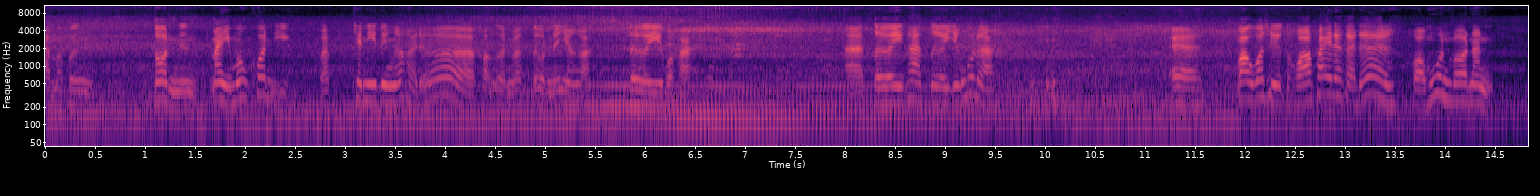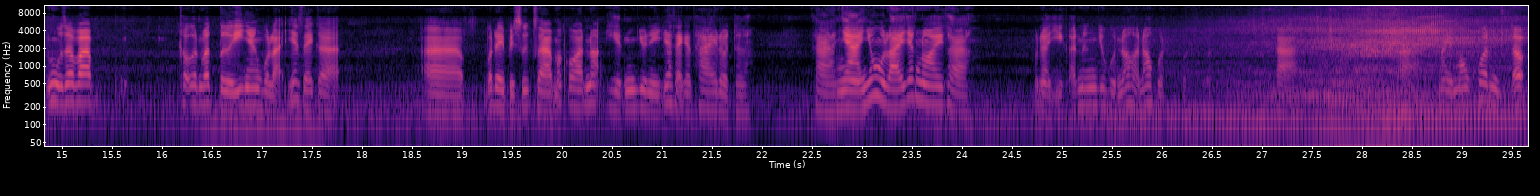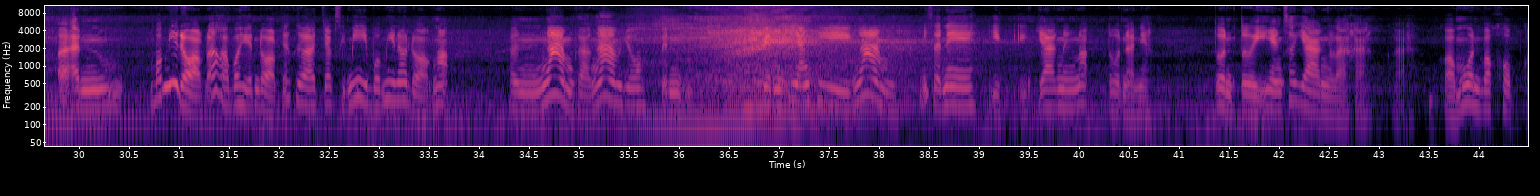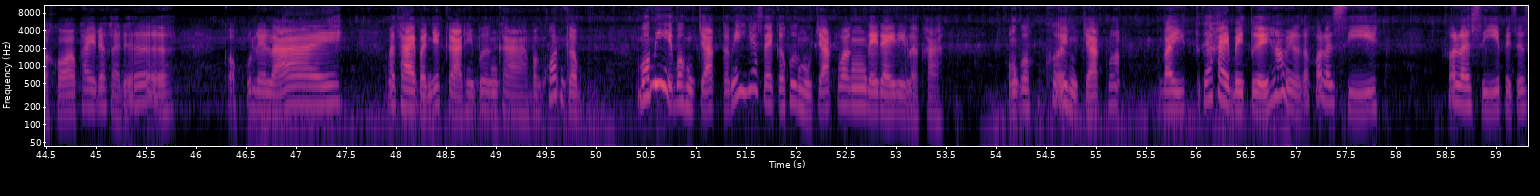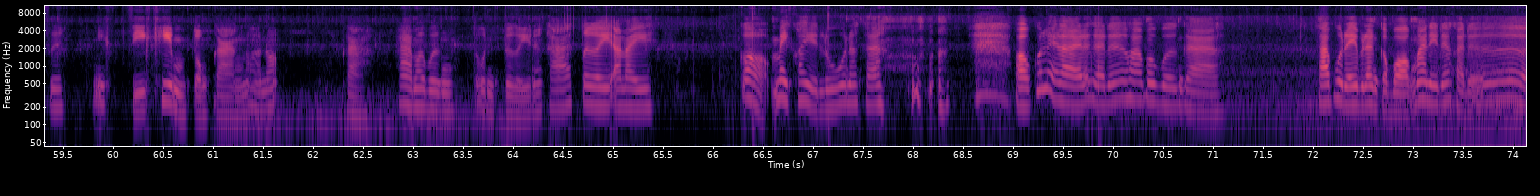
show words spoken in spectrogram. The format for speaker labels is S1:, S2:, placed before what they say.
S1: ามาเบิ่งต้นไม้มงคลอีกแบบชนิดหนึ่งเนาะค่ะเด้อเขาเอื่นว่าต้นนั่นยังอะเตยบ่ค่ะอ่าเตยค่ะเตยยังบ่ล่ะเออเว้าบ่ถือก็ขออภัยเด้อค่ะเด้อขอมูลบ่นั่นรู้แต่ว่าเขาเอิ้นว่าเตยยังบ่ล่ะยายใส่ก็อ่าบ่ได้ไปศึกษามาก่อนเนาะเห็นอยู่นี่ยายใส่ก็ทยรถเด้อค่ะหญ้ายุ่งหลายจังหน่อยค่ะพุ่นน่ะอีกอันหนึงอยู่พุ่นเนาะค่ะเนาะพุ่นค่ะ มงคลแล้วเอ่ออันบ่มีดอกแล้วค่ะบ่เห็นดอกจักเทือจักสิมีบ่มีเนาะดอกเนาะอันงามค่ะงามอยู่เป็นเป็นอีหยังที่งามมีเน่อีกอีกอย่างหนึ่งเนาะต้นอันเนี้ยต้นเตยอีหยังสักอย่างนั่นล่ะค่ะค่ะขอมูลบ่ครบก็ขออภัยด้อค่ะ เด้อขอบคุณหลายๆมาถ่ายบรรยากาศให้เบิ่งค่ะ บางคนกับบ่มีบ่หูจักก็มีแย่ใส่กระพึ่งหูจักวังใดๆนี่แหละค่ะผมก็เคยหูจักเนาะใบคล้ายๆใบเตยเฮาเนี่ยแล้วก็ละสี ก็ละสีไปซื้อนี่สีเข้มตรงกลางเนาะเนาะค่ะพามาเบิงต้นเตยนะคะ เตยอะไรก็ไม่ค่อยรู้นะคะออกก็หลายๆแล้วค่ะเด้อผ้ามาเบิงค่ะ ถ้าผู้ใดไปนั่นก็บอกมานี่เด้อค่ะเด้อ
